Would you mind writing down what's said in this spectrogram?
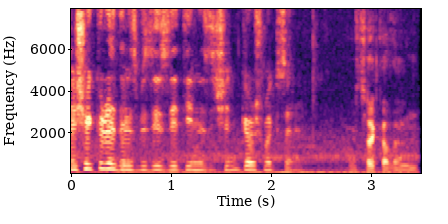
Teşekkür ederiz bizi izlediğiniz için. Görüşmek üzere. Hoşçakalın.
